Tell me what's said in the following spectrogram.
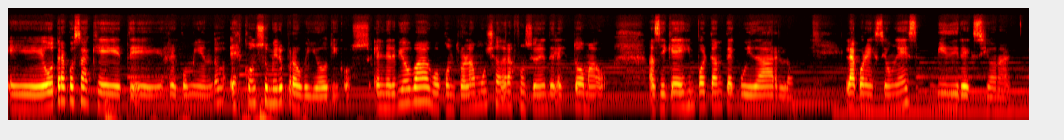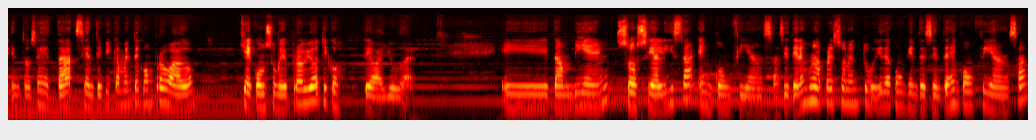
Eh, otra cosa que te recomiendo es consumir probióticos. El nervio vago controla muchas de las funciones del estómago, así que es importante cuidarlo. La conexión es bidireccional, entonces está científicamente comprobado que consumir probióticos te va a ayudar. Eh, también socializa en confianza. Si tienes una persona en tu vida con quien te sientes en confianza,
